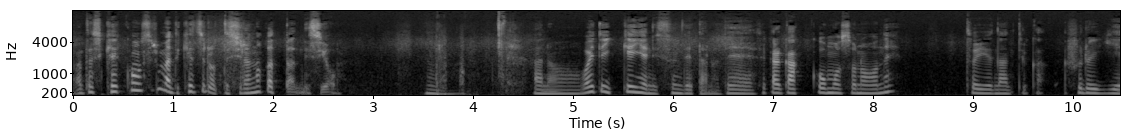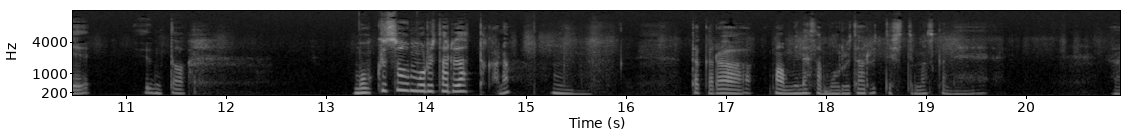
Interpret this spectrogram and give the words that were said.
私結婚するまで結露って知らなかったんですよ、うん、あの割と一軒家に住んでたのでそれから学校もそのねそういうなんていうか古い家、うんと、木造モルタルだったかな、うん、だからまあ皆さんモルタルって知ってますかね、うん、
